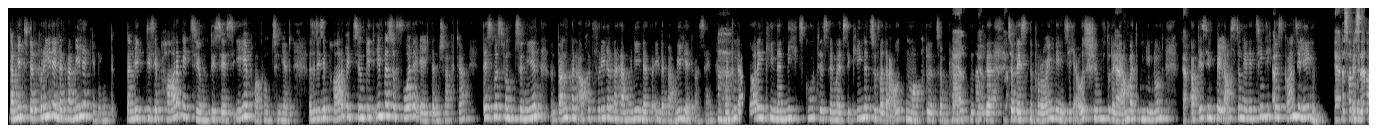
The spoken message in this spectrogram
damit der Friede in der Familie gelingt, damit diese Paarbeziehung, dieses Ehepaar funktioniert. Also diese Paarbeziehung geht immer so vor der Elternschaft, ja. Das muss funktionieren und dann kann auch ein Frieden und eine Harmonie in der, in der Familie da sein. Mhm. Man tut auch da den Kindern nichts Gutes, wenn man jetzt die Kinder zu Vertrauten macht oder zum Partner ja, ja, oder ja. zur besten Freundin sich ausschimpft oder jammert und und und. Auch das sind Belastungen, die ziehen sich durchs ganze Leben. Ja, das habe ich selber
